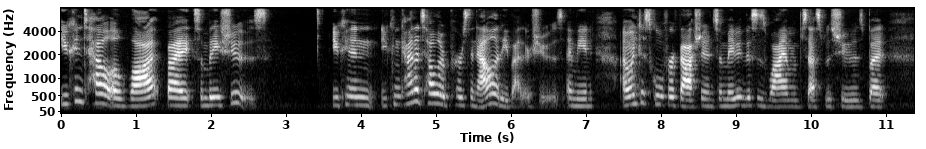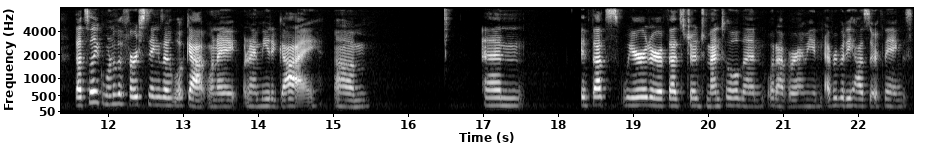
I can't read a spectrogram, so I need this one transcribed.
you can tell a lot by somebody's shoes. You can you can kind of tell their personality by their shoes. I mean, I went to school for fashion, so maybe this is why I'm obsessed with shoes. But that's like one of the first things I look at when I when I meet a guy. Um, and if that's weird or if that's judgmental, then whatever. I mean, everybody has their things.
